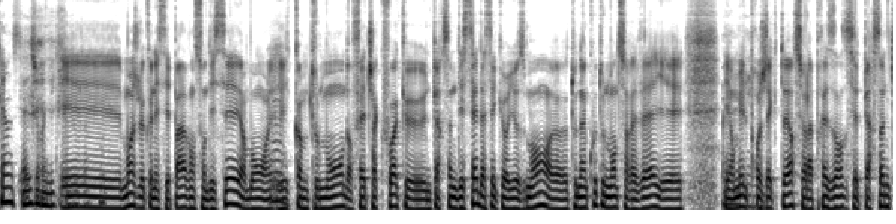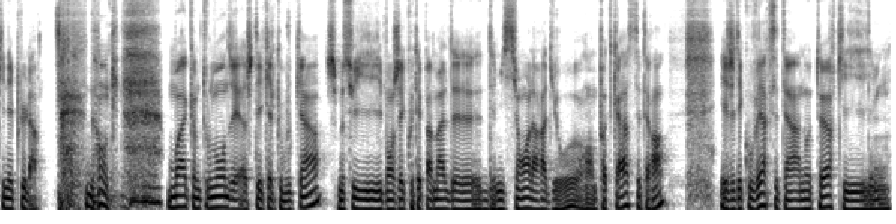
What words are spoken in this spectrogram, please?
15, 16, j'aurais dit. Et moi, je le connaissais pas avant son décès. Bon, et comme tout le monde, en fait, chaque fois qu'une personne décède, assez curieusement, euh, tout d'un coup, tout le monde se réveille et, et on met le projecteur sur la présence de cette personne qui n'est plus là. Donc, moi, comme tout le monde, j'ai acheté quelques bouquins. Je me suis, bon, j'ai écouté pas mal d'émissions à la radio, en podcast, etc. Et j'ai découvert que c'était un auteur qui,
